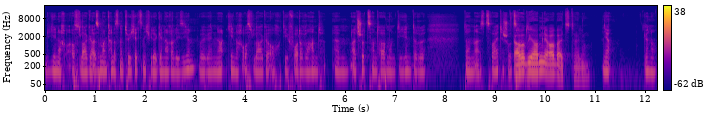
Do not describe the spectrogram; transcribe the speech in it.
je nach Auslage, also man kann das natürlich jetzt nicht wieder generalisieren, weil wir je nach Auslage auch die vordere Hand ähm, als Schutzhand haben und die hintere dann als zweite Schutzhand. Aber wir haben eine Arbeitsteilung. Ja, genau.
